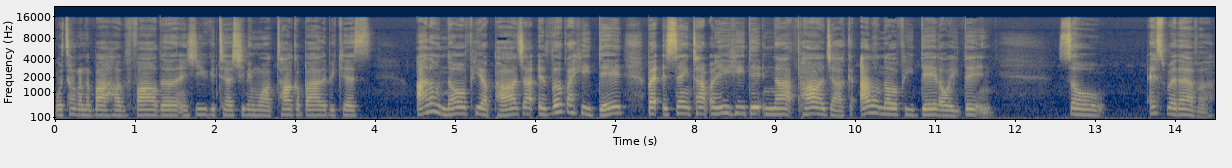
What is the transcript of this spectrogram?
was talking about her father, and she, you could tell she didn't want to talk about it because I don't know if he apologized. It looked like he did, but at the same time, I mean, he did not apologize. I don't know if he did or he didn't. So it's whatever.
